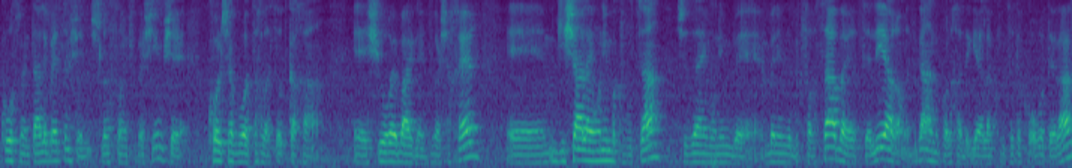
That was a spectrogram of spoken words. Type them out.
קורס מנטלי בעצם של 13 מפגשים, שכל שבוע צריך לעשות ככה אה, שיעורי בית למפגש אחר. אה, גישה לאימונים בקבוצה, שזה האימונים ב, בין אם זה בכפר סבא, הרצליה, רמת גן, כל אחד הגיע לקבוצות הקרובות אליו.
